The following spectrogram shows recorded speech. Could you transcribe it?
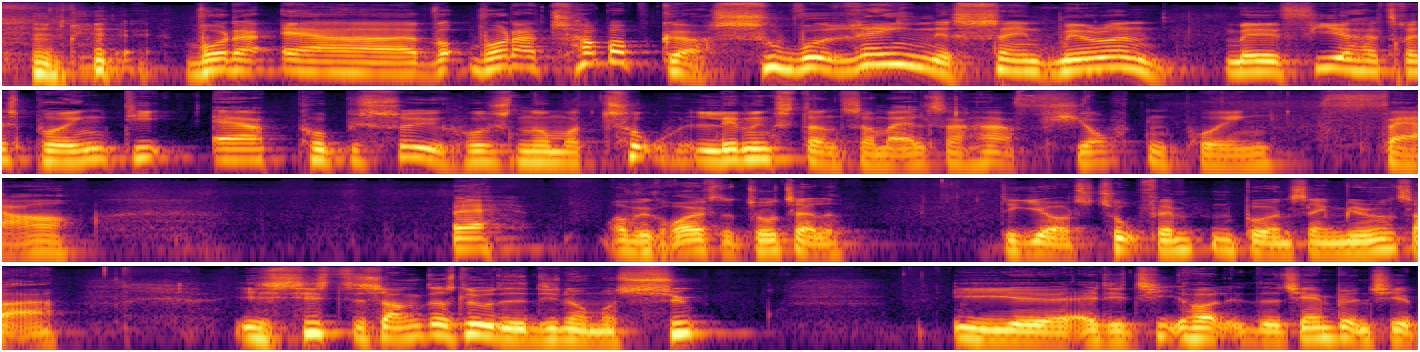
hvor, der er, hvor, hvor der er topopgør. Suveræne St. Mirren med 54 point. De er på besøg hos nummer 2, Livingston, som altså har 14 point færre. Ja, og vi går efter totallet. Det giver os 2-15 på en St. Mirren sejr. I sidste sæson, der sluttede de nummer 7 i, øh, af de 10 hold i The Championship.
